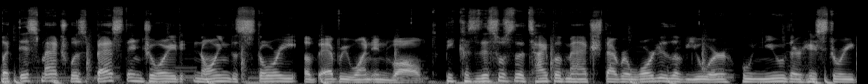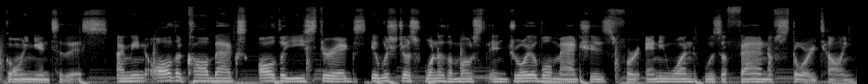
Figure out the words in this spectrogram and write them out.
But this match was best enjoyed knowing the story of everyone involved, because this was the type of match that rewarded the viewer who knew their history going into this. I mean, all the callbacks, all the Easter eggs, it was just one of the most enjoyable matches for anyone who was a fan of storytelling.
